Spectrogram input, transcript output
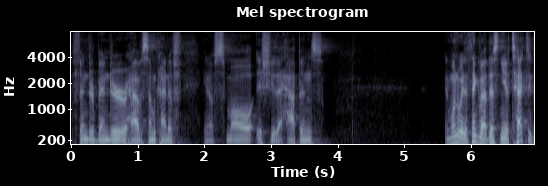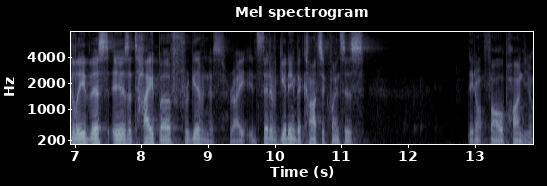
fender bender or have some kind of, you know, small issue that happens. And one way to think about this, you know, technically, this is a type of forgiveness, right? Instead of getting the consequences, they don't fall upon you.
